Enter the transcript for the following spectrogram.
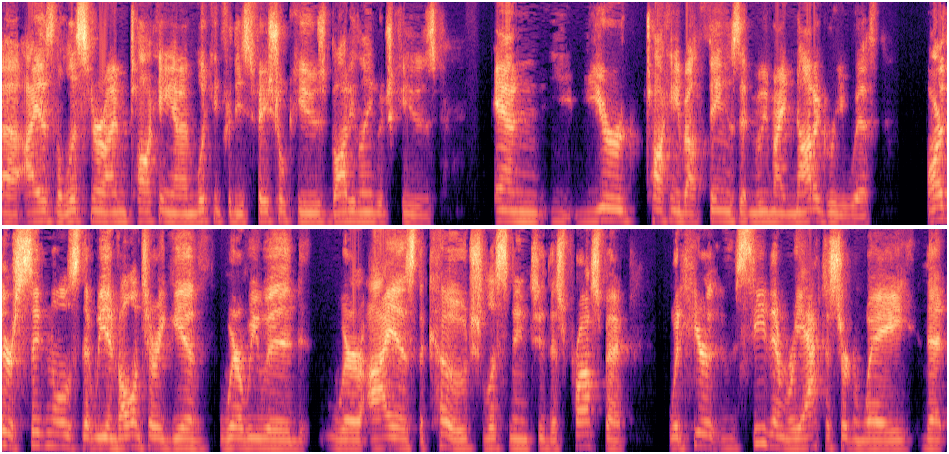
uh, i as the listener i'm talking and i'm looking for these facial cues body language cues and you're talking about things that we might not agree with are there signals that we involuntarily give where we would where i as the coach listening to this prospect would hear see them react a certain way that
